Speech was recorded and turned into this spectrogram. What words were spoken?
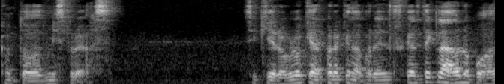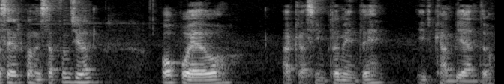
con todas mis pruebas. Si quiero bloquear para que no aparezca el teclado, lo puedo hacer con esta función. O puedo acá simplemente ir cambiando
